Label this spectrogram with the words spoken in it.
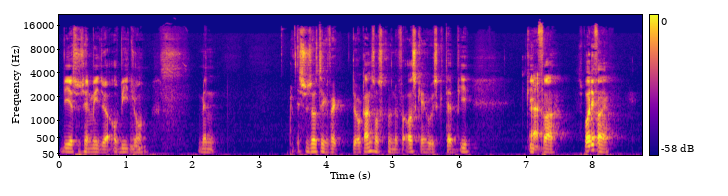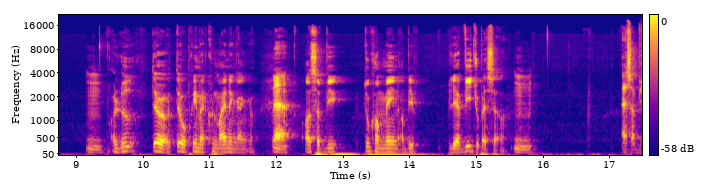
via sociale medier og videoer. Mm. Men jeg synes også, det, kan, det var grænseoverskridende for os, kan jeg huske, da vi gik ja. fra Spotify Mm. og lyd. Det var, det var primært kun mig dengang jo. Ja. Og så vi, du kom med ind, og vi bliver videobaseret. Mm. Altså, vi,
